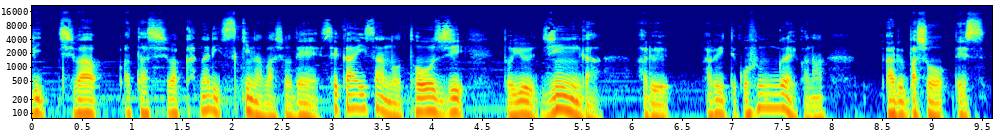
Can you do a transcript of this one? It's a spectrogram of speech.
立地は私はかなり好きな場所で世界遺産の東寺という寺院がある歩いて5分ぐらいかな。ある場所です。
